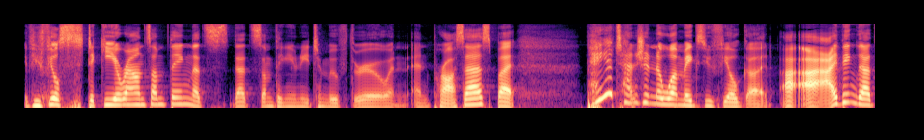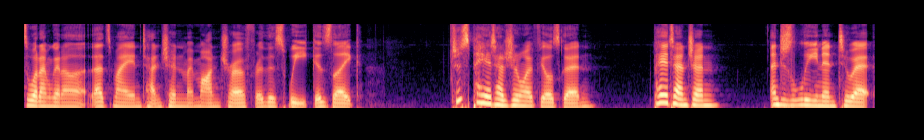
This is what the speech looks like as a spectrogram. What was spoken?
if you feel sticky around something that's that's something you need to move through and and process but pay attention to what makes you feel good. I, I, I think that's what I'm gonna. That's my intention, my mantra for this week is like, just pay attention to what feels good. Pay attention, and just lean into it.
